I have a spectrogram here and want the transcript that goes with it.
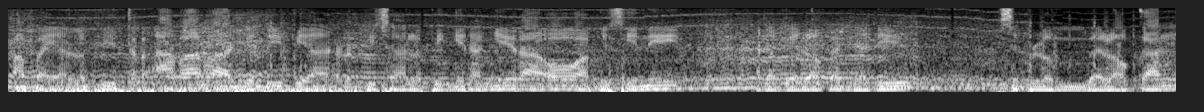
apa ya lebih terarah lah. Jadi biar bisa lebih ngira-ngira oh habis ini ada belokan. Jadi sebelum belokan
